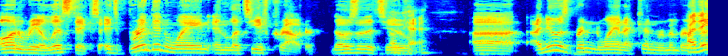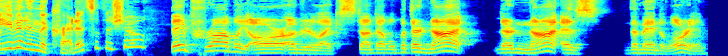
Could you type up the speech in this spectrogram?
unrealistic. So it's Brendan Wayne and Lateef Crowder. Those are the two. okay. Uh, I knew it was Brendan Wayne. I couldn't remember. Are they even in the credits of the show? They probably are under like stunt double, but they're not. They're not as the Mandalorian,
